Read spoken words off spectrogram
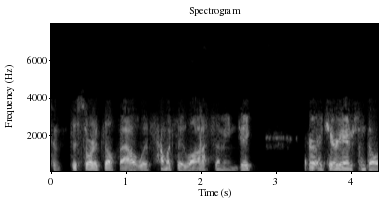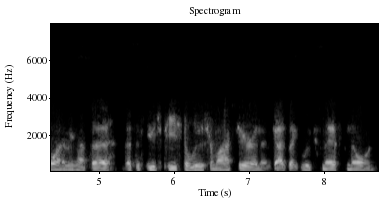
to, to sort itself out with how much they lost. I mean, Jake, or Jaret Anderson Dolan, I mean, that's a, that's a huge piece to lose from last year. And then guys like Luke Smith, Nolan,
